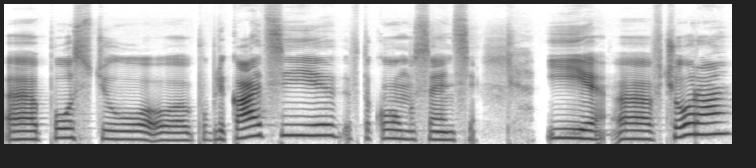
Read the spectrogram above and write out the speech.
е, постю публікації в такому сенсі. І е, вчора,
